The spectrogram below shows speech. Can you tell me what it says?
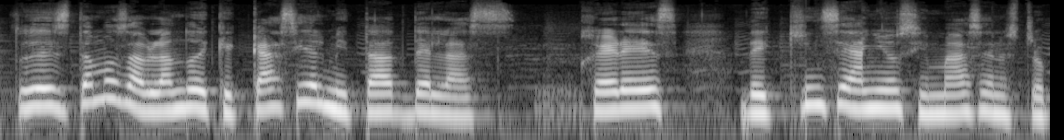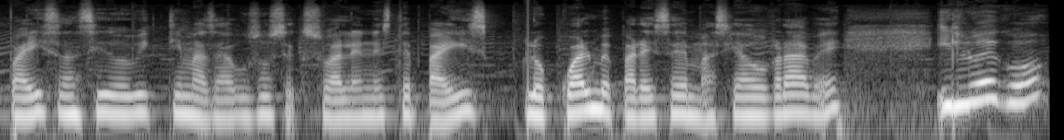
Entonces estamos hablando de que casi el mitad de las mujeres de 15 años y más en nuestro país han sido víctimas de abuso sexual en este país, lo cual me parece demasiado grave. Y luego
